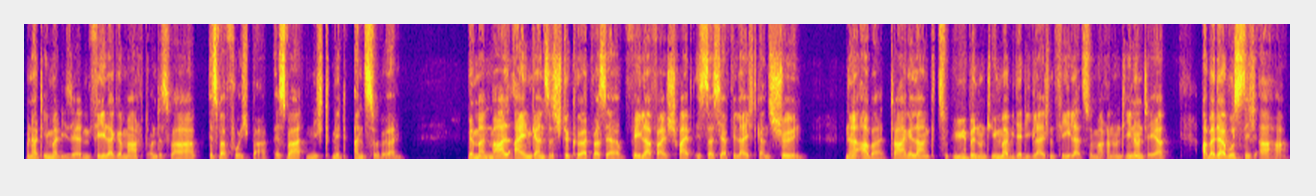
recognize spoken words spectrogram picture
und hat immer dieselben Fehler gemacht und es war, es war furchtbar. Es war nicht mit anzuhören. Wenn man mal ein ganzes Stück hört, was er fehlerfrei schreibt, ist das ja vielleicht ganz schön. Ne? Aber tagelang zu üben und immer wieder die gleichen Fehler zu machen und hin und her. Aber da wusste ich, aha,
